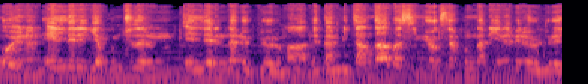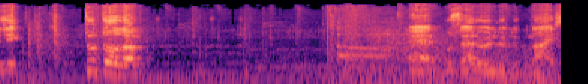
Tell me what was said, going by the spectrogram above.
oyunun elleri yapımcılarının ellerinden öpüyorum abi. Ben bir tane daha basayım yoksa bunlar yine beni öldürecek. Tut oğlum. Evet bu sefer öldürdük. Nice.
